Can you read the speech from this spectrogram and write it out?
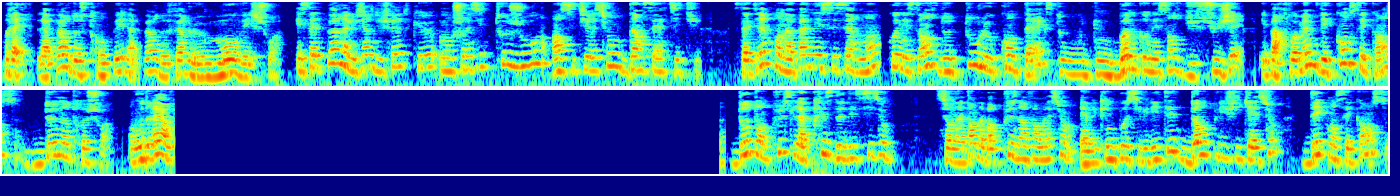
Bref, la peur de se tromper, la peur de faire le mauvais choix. Et cette peur, elle vient du fait que l'on choisit toujours en situation d'incertitude. C'est-à-dire qu'on n'a pas nécessairement connaissance de tout le contexte ou d'une bonne connaissance du sujet et parfois même des conséquences de notre choix. On voudrait avoir d'autant plus la prise de décision si on attend d'avoir plus d'informations et avec une possibilité d'amplification des conséquences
